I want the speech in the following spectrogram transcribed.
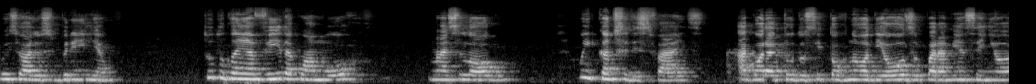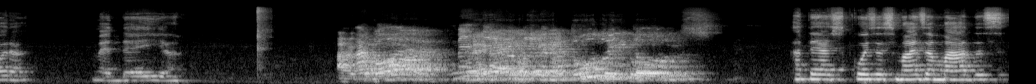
os olhos brilham, tudo ganha vida com amor, mas logo o encanto se desfaz. Agora tudo se tornou odioso para minha senhora Medeia. Agora, Medeia odeia tudo e todos. Até as coisas mais amadas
